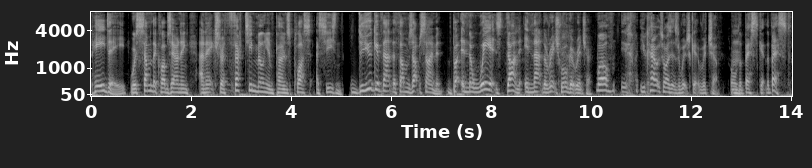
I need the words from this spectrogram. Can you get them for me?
payday with some of the clubs earning an extra 30 million pounds plus a season. Do you give that the thumbs up, Simon? But in the way it's done, in that the rich will get richer. Well, you characterise it as the rich get richer, or Hmm. the best get the best.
